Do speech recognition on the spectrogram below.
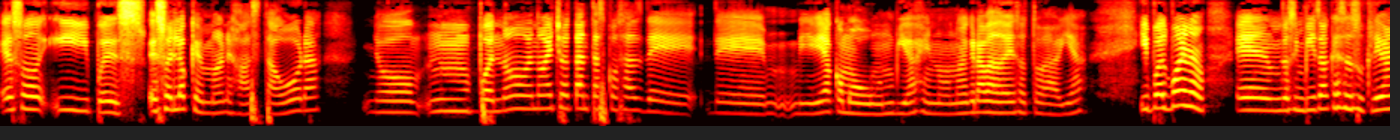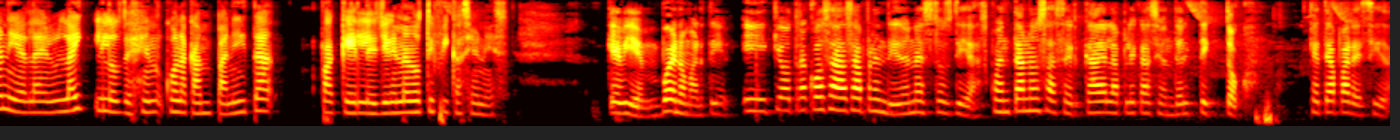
eso y pues eso es lo que he manejado hasta ahora. Yo mm, pues no, no he hecho tantas cosas de, de mi vida como un viaje, no, no he grabado eso todavía. Y pues bueno, eh, los invito a que se suscriban y den un like y los dejen con la campanita para que les lleguen las notificaciones. Qué bien. Bueno, Martín, ¿y qué otra cosa has aprendido en estos días? Cuéntanos acerca de la aplicación del TikTok. ¿Qué te ha parecido?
